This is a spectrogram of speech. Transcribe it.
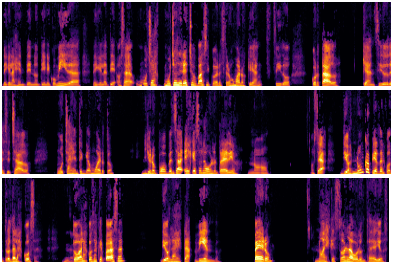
de que la gente no tiene comida, de que la tiene, o sea, muchas, muchos derechos básicos de los seres humanos que han sido cortados, que han sido desechados, mucha gente que ha muerto, y yo no puedo pensar, es que eso es la voluntad de Dios. No. O sea, Dios nunca pierde el control de las cosas. No. Todas las cosas que pasan, Dios las está viendo. Pero no es que son la voluntad de Dios.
